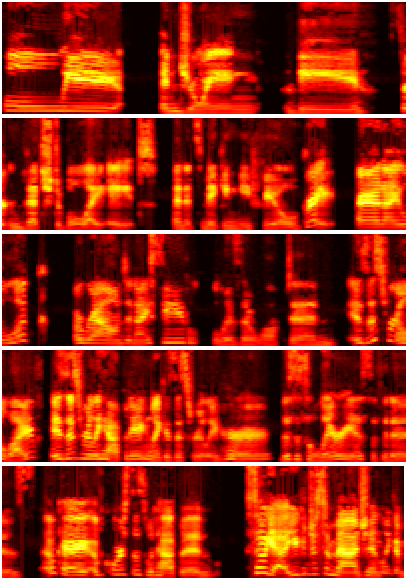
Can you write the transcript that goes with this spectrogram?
fully enjoying the certain vegetable I ate, and it's making me feel great. And I look around and I see Lizzo walked in. Is this real life? Is this really happening? Like, is this really her? This is hilarious if it is. Okay, of course this would happen so yeah, you can just imagine like I'm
